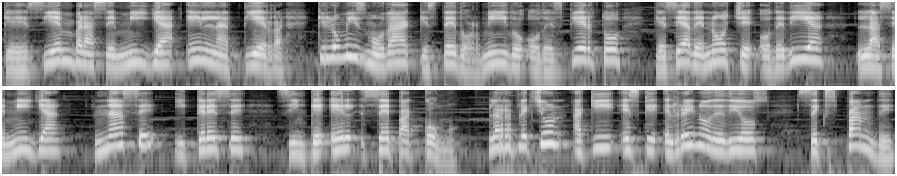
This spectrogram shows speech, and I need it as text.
que siembra semilla en la tierra, que lo mismo da que esté dormido o despierto, que sea de noche o de día, la semilla nace y crece sin que él sepa cómo. La reflexión aquí es que el reino de Dios se expande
